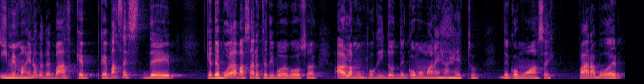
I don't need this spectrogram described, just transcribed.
Y me imagino que te vas, que, que pases de. Que te pueda pasar este tipo de cosas. Háblame un poquito de cómo manejas esto, de cómo haces para poder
